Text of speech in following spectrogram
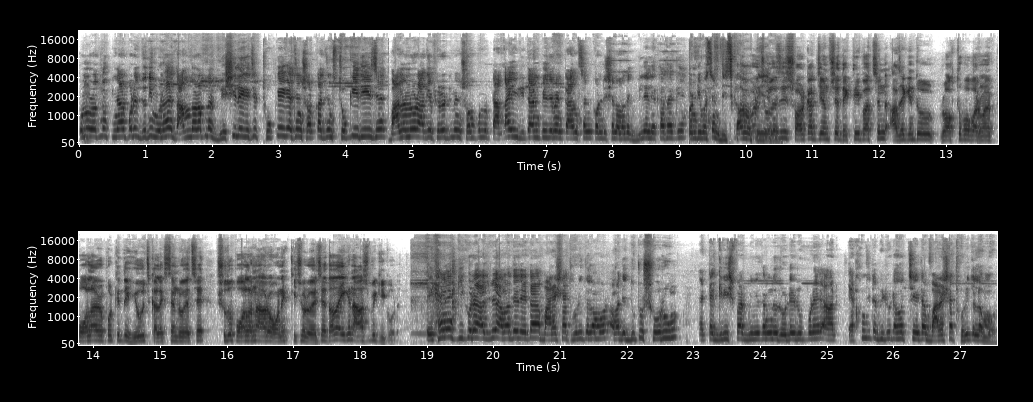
কোনো রত্ন কেনার পরে যদি মনে হয় দাম দর আপনার বেশি লেগেছে ঠকে গেছেন সরকার জেমস ঠকিয়ে দিয়েছে বানানোর আগে ফেরত দেবেন সম্পূর্ণ টাকাই রিটার্ন পেয়ে যাবেন। টার্মস অ্যান্ড কন্ডিশন আমাদের বিলে লেখা থাকে। টোয়েন্টি পার্সেন্ট ডিসকাউন্ট পেয়ে চলে যাবেন। এসেছি সরকার জেমসে দেখতেই পাচ্ছেন আজকে কিন্তু রক্ত পাবার মানে পলার উপর কিন্তু হিউজ কালেকশন রয়েছে। শুধু পলা না আরও অনেক কিছু রয়েছে। দাদা এখানে আসবে কি করে? এখানে কি করে আসবে? আমাদের এটা বারাসাত হরিতলা মোড় আমাদের দুটো শোরুম একটা গিরিশ পার্ক বিবেকানন্দ রোডের উপরে আর এখন যেটা ভিডিওটা হচ্ছে এটা বারাসাত হরিতলা মোড়।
